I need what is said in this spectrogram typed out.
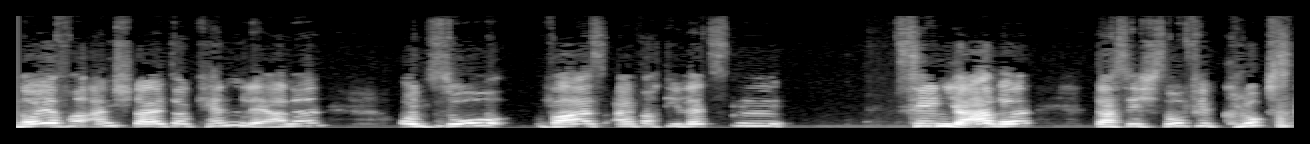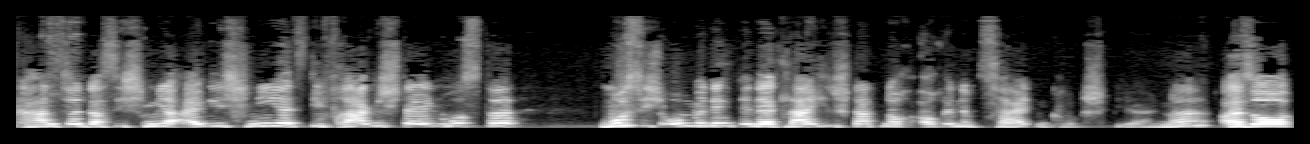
neue Veranstalter kennenlerne und so war es einfach die letzten zehn Jahre, dass ich so viele Clubs kannte, dass ich mir eigentlich nie jetzt die Frage stellen musste, muss ich unbedingt in der gleichen Stadt noch auch in einem zweiten Club spielen. Ne? Also,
